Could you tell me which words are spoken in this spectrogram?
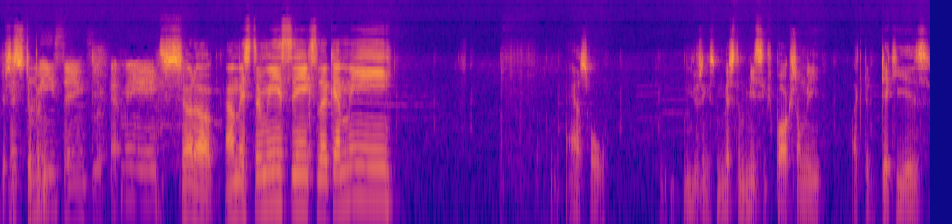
Just a Mr. stupid. Me thinks, look at me. Shut up. I'm Mr. Meeseeks, look at me. Asshole. Using his Mr. Meeseeks box on me like the dick he is.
